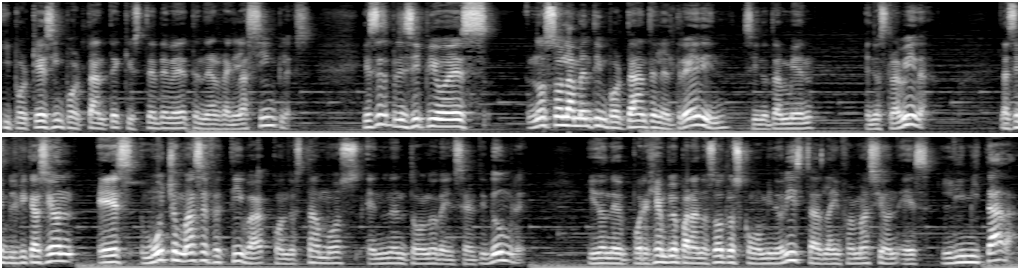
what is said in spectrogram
y por qué es importante que usted debe tener reglas simples. Este principio es no solamente importante en el trading, sino también en nuestra vida. La simplificación es mucho más efectiva cuando estamos en un entorno de incertidumbre y donde, por ejemplo, para nosotros como minoristas la información es limitada.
